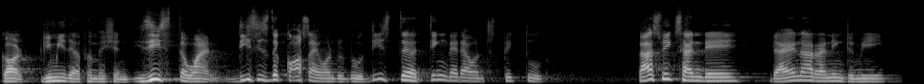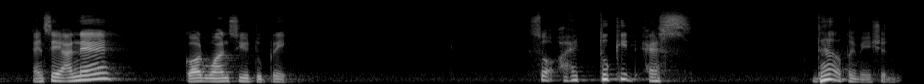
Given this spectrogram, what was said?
God, give me the affirmation. This is the one. This is the cause I want to do. This is the thing that I want to speak to. Last week, Sunday, Diana running to me and say, Anne, God wants you to pray. So I took it as the affirmation.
